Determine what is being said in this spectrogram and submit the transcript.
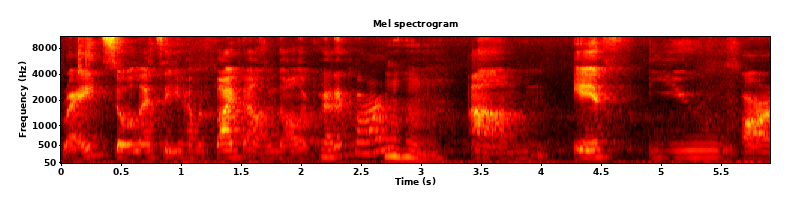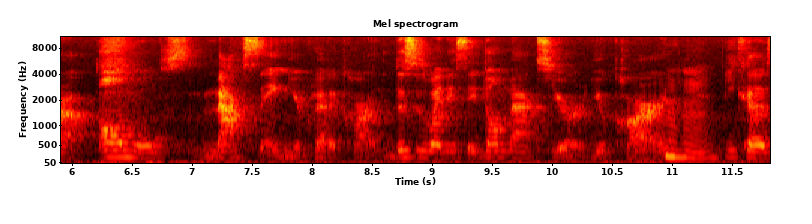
Right. So let's say you have a five thousand dollar credit card. Mm-hmm. Um, if you are almost maxing your credit card, this is why they say don't max your your card Mm-hmm. because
